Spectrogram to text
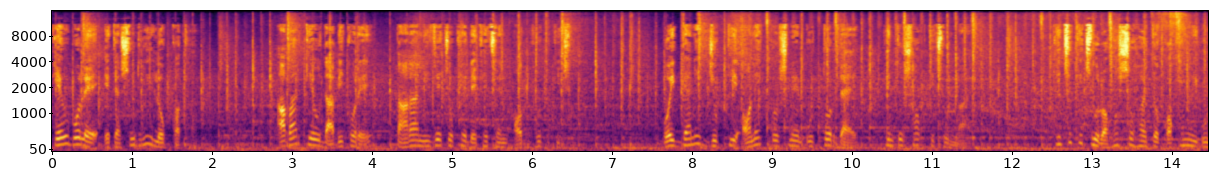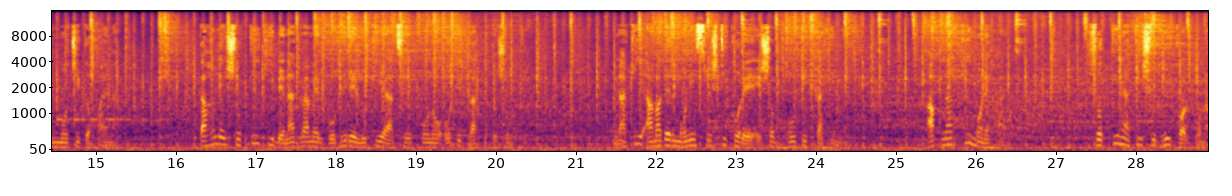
কেউ বলে, এটা শুধুই লোককথা। আবার কেউ দাবি করে, তারা নিজে চোখে দেখেছেন অদ্ভুত কিছু। বৈজ্ঞানিক যুক্তি অনেক প্রশ্নের উত্তর দেয়, কিন্তু সব সবকিছুর নয়। কিছু কিছু রহস্য হয়তো কখনোই উন্মোচিত হয় না। তাহলে সত্যিই কি বেনাগ্রামের গভীরে লুকিয়ে আছে কোনো অতিপ্রাকৃত শক্তি? নাকি আমাদের মনি সৃষ্টি করে এসব ভৌতিক কাহিনী? আপনার কি মনে হয়? সত্যি নাকি শুধুই কল্পনা?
